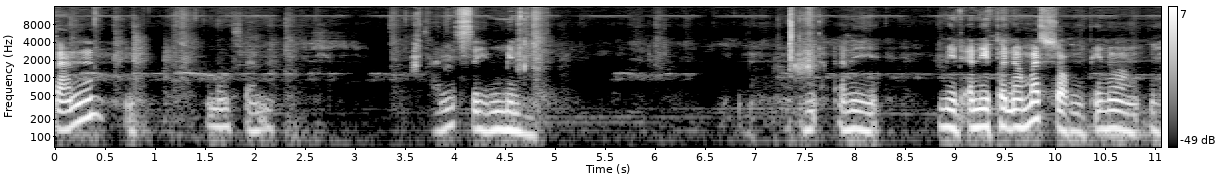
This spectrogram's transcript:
สันมันสันสันสีมิล อันนี้มีดอันนี้เพิ่นเอามาส่อมพี่น้องนี่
